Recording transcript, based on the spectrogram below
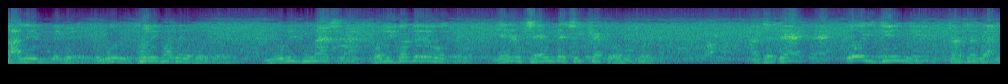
তালিম নেবে মুরিদ খলিফাদের বলতে মুরিদ না খলিফাদের বলতে যেখানে সেখানে শিক্ষা গ্রহণ করবে। আচ্ছা দেখ ওই জিন চাচা যান,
